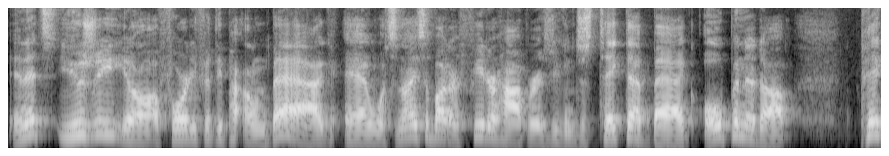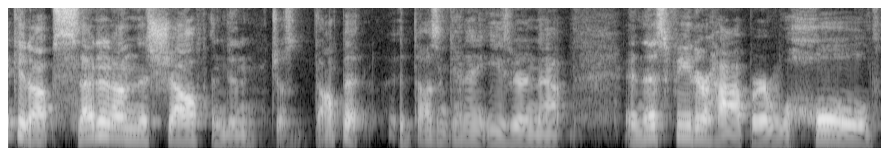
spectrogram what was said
and it's usually, you know, a 40, 50 pound bag. And what's nice about our feeder hopper is you can just take that bag, open it up, pick it up, set it on this shelf, and then just dump it. It doesn't get any easier than that. And this feeder hopper will hold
